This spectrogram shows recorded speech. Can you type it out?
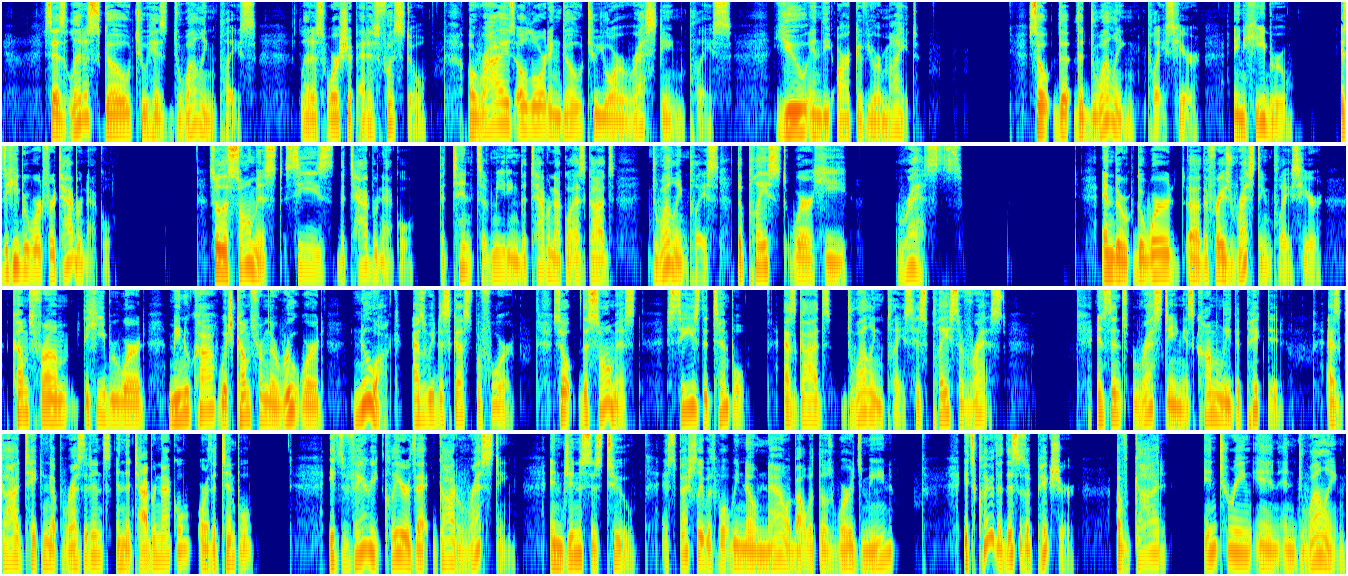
says, Let us go to his dwelling place. Let us worship at his footstool. Arise, O Lord, and go to your resting place, you in the ark of your might. So the, the dwelling place here in Hebrew is the Hebrew word for tabernacle. So the psalmist sees the tabernacle, the tent of meeting, the tabernacle as God's dwelling place, the place where he rests. And the, the word, uh, the phrase resting place here comes from the Hebrew word menuchah, which comes from the root word nuach, as we discussed before. So the psalmist sees the temple as God's dwelling place, his place of rest. And since resting is commonly depicted as God taking up residence in the tabernacle or the temple, it's very clear that God resting in Genesis 2, especially with what we know now about what those words mean, it's clear that this is a picture of God entering in and dwelling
